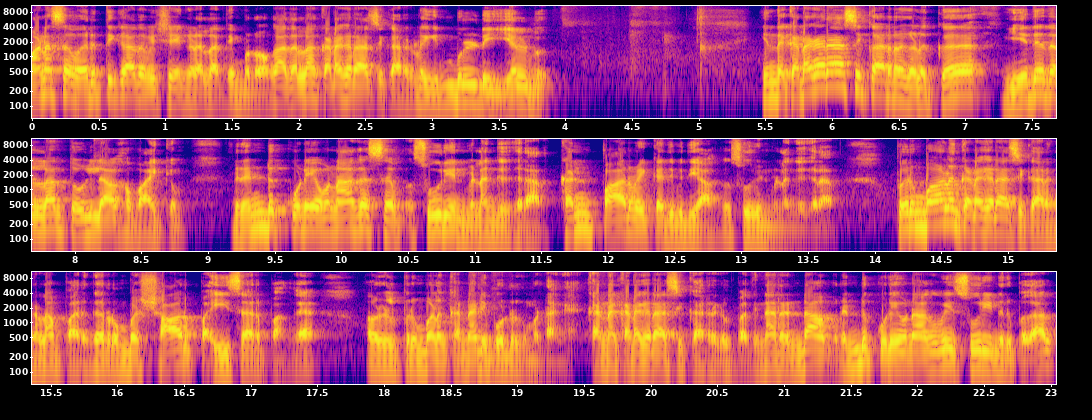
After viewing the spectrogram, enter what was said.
மனசை வருத்திக்காத விஷயங்கள் எல்லாத்தையும் பண்ணுவாங்க. அதெல்லாம் கடகராசிக்காரர்களுக்கு இன்புல்டு இயல்பு. இந்த கடகராசிக்காரர்களுக்கு எதெல்லாம் தொழிலாக வாய்க்கும்? ரெண்டு கூடையவனாக சூரியன் விளங்குகிறார். கண் பார்வைக்கு அதிபதியாக சூரியன் விளங்குகிறார். பெரும்பாலும் கடகராசிக்காரங்கெல்லாம் பாருங்கள் ரொம்ப ஷார்ப் ஐஸாக இருப்பாங்க. அவர்கள் பெரும்பாலும் கண்ணாடி போட்டிருக்க மாட்டாங்க. கண்ண கடகராசிக்காரர்கள் பார்த்தீங்கன்னா ரெண்டாம் ரெண்டு கூடையவனாகவே சூரியன் இருப்பதால்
